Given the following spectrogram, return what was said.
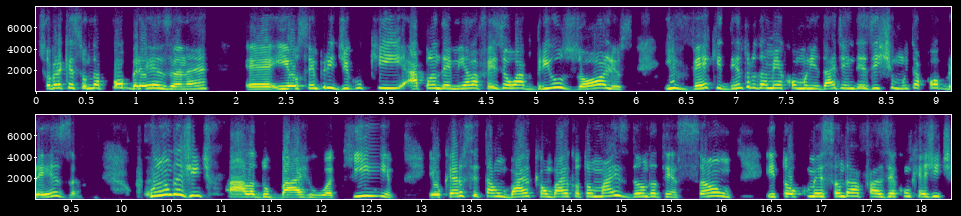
sobre a questão da pobreza, né? É, e eu sempre digo que a pandemia ela fez eu abrir os olhos e ver que dentro da minha comunidade ainda existe muita pobreza. Quando a gente fala do bairro aqui, eu quero citar um bairro que é um bairro que eu estou mais dando atenção e estou começando a fazer com que a gente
